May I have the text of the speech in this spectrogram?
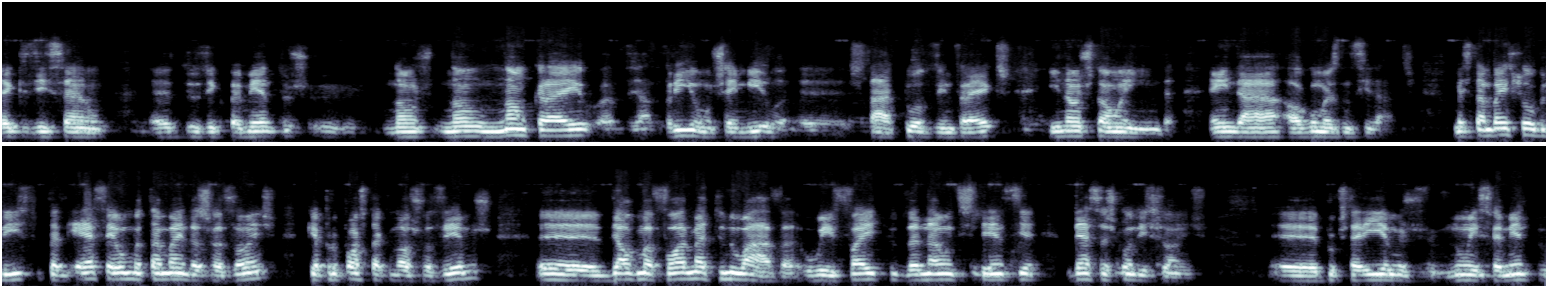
aquisição dos equipamentos, não, não, não creio, já deveriam os 100 mil estar todos entregues e não estão ainda. Ainda há algumas necessidades. Mas também sobre isso, essa é uma também das razões que a proposta que nós fazemos, eh, de alguma forma, atenuava o efeito da não existência dessas condições, porque estaríamos num encerramento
